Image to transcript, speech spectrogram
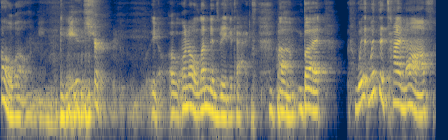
oh well, I mean, okay, sure, you know, oh, oh no, London's being attacked, um, but with with the time off.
